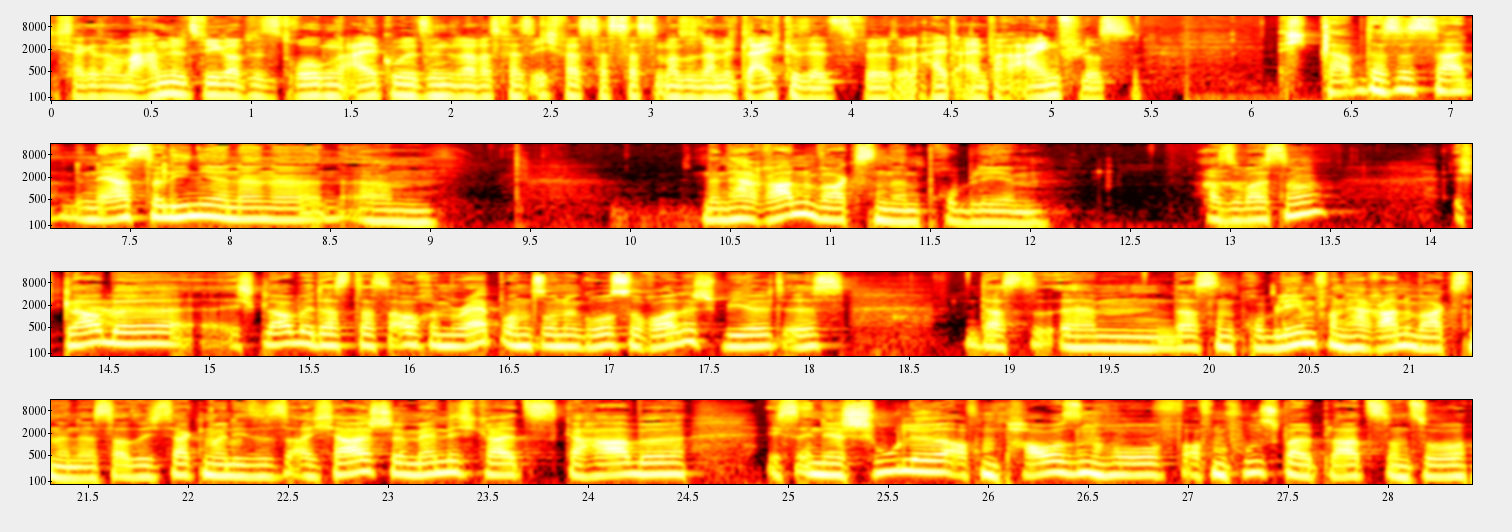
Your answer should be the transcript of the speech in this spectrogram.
ich sage jetzt mal Handelswege, ob es Drogen, Alkohol sind oder was weiß ich was, dass das immer so damit gleichgesetzt wird oder halt einfach Einfluss. Ich glaube, das ist halt in erster Linie ein, ein, ähm, ein heranwachsenden Problem. Also weißt du, ich glaube, ich glaube, dass das auch im Rap und so eine große Rolle spielt, ist, dass ähm, das ein Problem von Heranwachsenden ist. Also ich sag mal, dieses archaische Männlichkeitsgehabe ist in der Schule, auf dem Pausenhof, auf dem Fußballplatz und so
